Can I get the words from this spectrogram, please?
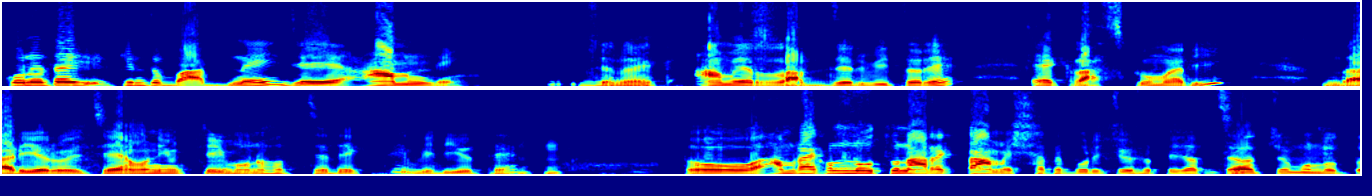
কোনোটাই কিন্তু বাদ নেই যে আম নেই। যেন এক আমের রাজ্যের ভিতরে এক রাজকুমারী দাঁড়িয়ে রয়েছে। এমনই একটাই মনে হচ্ছে দেখতে ভিডিওতে। তো আমরা এখন নতুন আরেকটা আমের সাথে পরিচয় হতে যাচ্ছে। হচ্ছে মূলত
